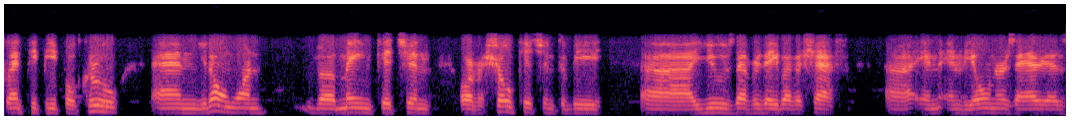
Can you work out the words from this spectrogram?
20 people crew, and you don't want the main kitchen or the show kitchen to be uh, used every day by the chef uh, in in the owners' areas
